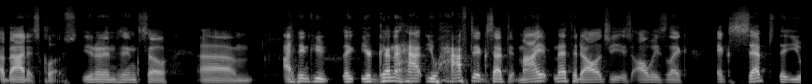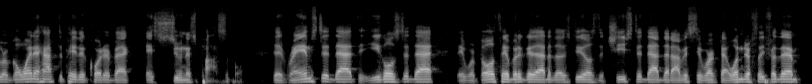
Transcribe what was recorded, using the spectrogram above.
about as close. You know what I'm saying? So, um, I think you like you're gonna have you have to accept it. My methodology is always like accept that you are going to have to pay the quarterback as soon as possible. The Rams did that. The Eagles did that. They were both able to get out of those deals. The Chiefs did that. That obviously worked out wonderfully for them.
